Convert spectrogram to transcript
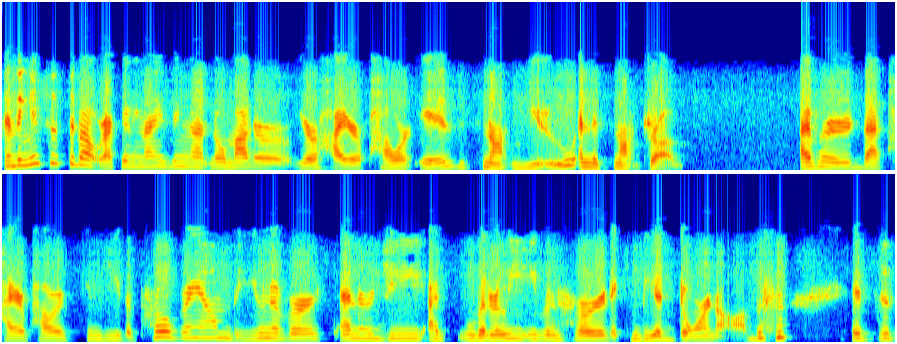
I think it's just about recognizing that no matter your higher power is, it's not you and it's not drugs. I've heard that higher powers can be the program, the universe, energy. I've literally even heard it can be a doorknob. it's just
